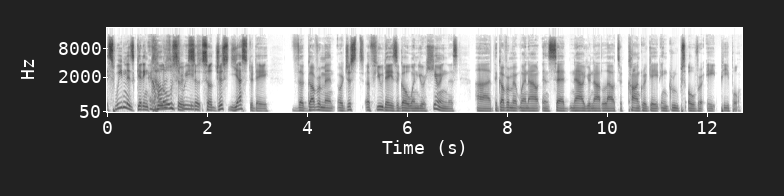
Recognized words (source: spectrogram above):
Sweden is getting and closer. So, so just yesterday, the government, or just a few days ago when you're hearing this, uh, the government went out and said now you're not allowed to congregate in groups over eight people.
